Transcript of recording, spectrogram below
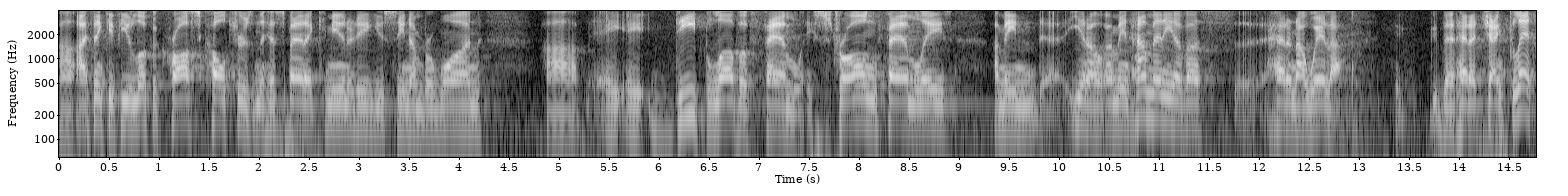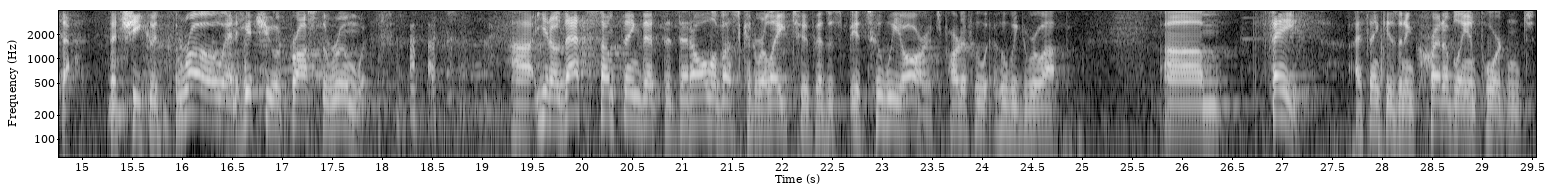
Uh, I think if you look across cultures in the Hispanic community, you see number one, uh, a, a, deep love of family, strong families. I mean, uh, you know, I mean, how many of us uh, had an abuela that had a chancleta that she could throw and hit you across the room with? Uh, you know, that's something that, that, that, all of us can relate to because it's, it's who we are, it's part of who, who we grew up. Um, faith, I think, is an incredibly important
